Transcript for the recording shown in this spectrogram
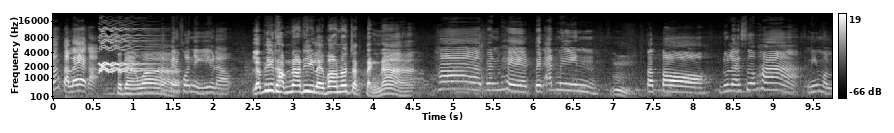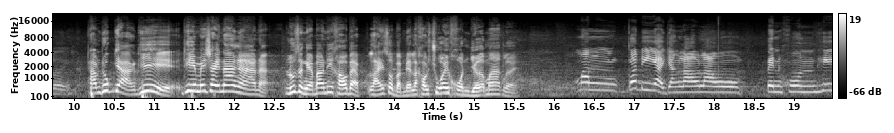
ตั้งแต่แรกอะ แสดงว่า มันเป็นคนอย่างนี้อยู่แล้ว แล้วพี่ทำหน้าที่อะไรบ้างนอกจากแต่งหน้าฮะถ้าเป็นเพจเป็นแอดมินอืมตัดต่อดูแลเสื้อผ้านี่หมดเลย ทำทุกอย่างที่ที่ไม่ใช่หน้างานอะรู้สึกไงบ้างที่เขาแบบไลฟ์สดแบบเนี้ยแล้วเขาช่วยคนเยอะมากเลยมัน ก็ดีอะอย่างเราเราเป็นคนที่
